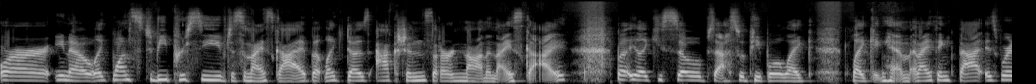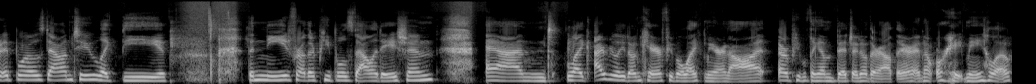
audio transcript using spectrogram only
or you know like wants to be perceived as a nice guy but like does actions that are not a nice guy. But like he's so obsessed with people like liking him. And i think that is where it boils down to like the the need for other people's validation. And like i really don't care if people like me or not or people think i'm a bitch. I know they're out there and or hate me hello.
